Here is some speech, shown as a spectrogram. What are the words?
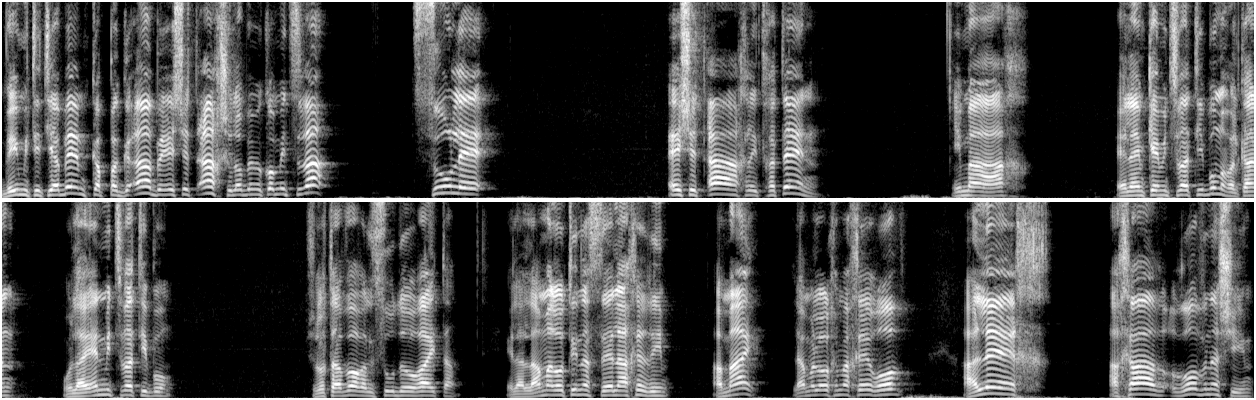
ואם היא תתייבם, כפגעה באשת אח שלא במקום מצווה, אסור לאשת אח להתחתן עם האח, אלא אם כן מצוות ייבום, אבל כאן אולי אין מצוות ייבום. שלא תעבור על איסור דאורייתא. אלא למה לא תינשא לאחרים? עמאי, למה לא הולכים אחרי רוב? הלך אחר רוב נשים,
